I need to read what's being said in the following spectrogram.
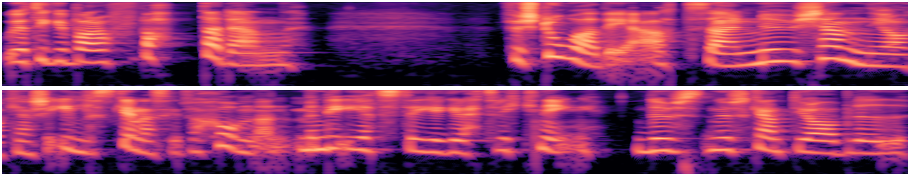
Och jag tycker bara fatta den förstå det att så här, nu känner jag kanske ilska i den här situationen men det är ett steg i rätt riktning. Nu, nu ska inte jag bli,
